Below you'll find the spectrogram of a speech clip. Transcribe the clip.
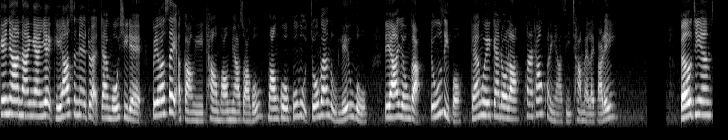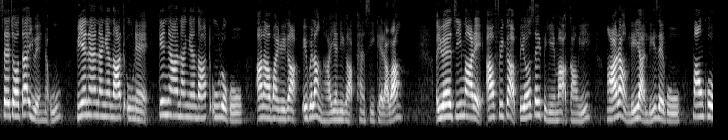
ကင်ညာနိုင်ငံရဲ့ဂေဟာစနစ်အတွက်တန်ဖိုးရှိတဲ့ပျောစိတ်အကောင်ကြီးထောင်ပေါင်းများစွာကိုမောင်ခိုကူးမှုကြိုးပမ်းသူ၄ဦးကို တရားရုံးကတဦးစီပေါ်ဒဏ်ငွေကန်ဒေါ်လာ8900စီချမှတ်လိုက်ပါတယ်။ဘယ်ဂျီယမ်ဆယ်ကျော်သက်အရွယ်2ဦးဗီယက်နမ်နိုင်ငံသား2ဦးနဲ့ကင်ညာနိုင်ငံသား2ဦးတို့ကိုအာဏာပိုင်တွေကဧပြီလ9ရက်နေ့ကဖမ်းဆီးခဲ့တာပါ။အရွယ်ကြီးမားတဲ့အာဖရိကပျောစိတ်ဘရင်မအကောင်ကြီး9440ကိုမှောင်ခို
